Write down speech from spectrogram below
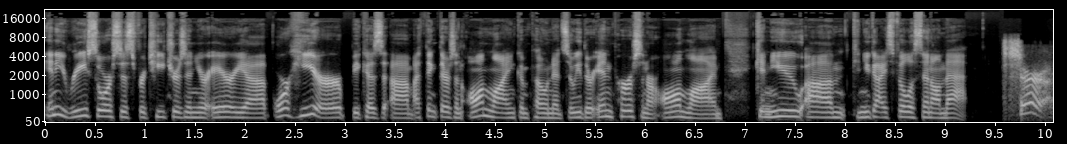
any resources for teachers in your area or here, because um, I think there's an online component. So either in person or online. Can you, um, can you guys fill us in on that? Sure.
